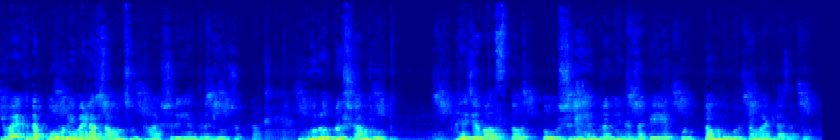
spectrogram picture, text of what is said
किंवा एखाद्या पौर्णिमेला जाऊन सुद्धा श्रीयंत्र घेऊ शकता. गुरु वृषामृत हे जेव्हा असतं तो श्रीयंत्र घेण्यासाठी एक उत्तम मुहूर्त मानला जातो.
